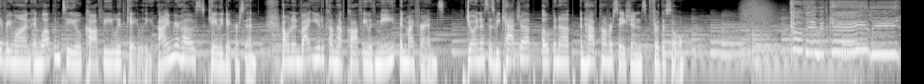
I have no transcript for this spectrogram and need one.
Hey everyone, and welcome to Coffee with Kaylee. I'm your host, Kaylee Dickerson. I want to invite you to come have coffee with me and my friends. Join us as we catch up, open up, and have conversations for the soul. Coffee with Kaylee.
